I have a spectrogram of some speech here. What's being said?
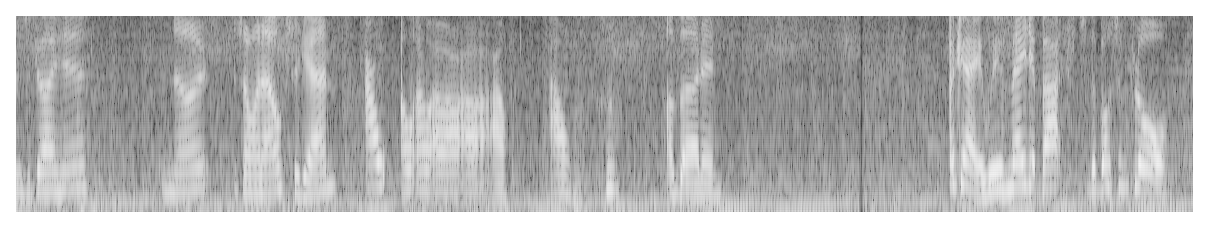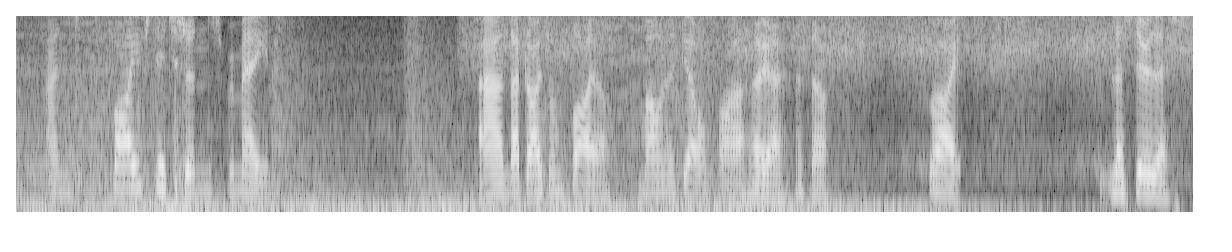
There's a guy here. No, someone else again. Ow, ow, ow, ow, ow, ow, ow, ow. I'm burning. Okay, we've made it back to the bottom floor, and five citizens remain. And that guy's on fire. I'm gonna get on fire. Oh yeah, that's better. Right. Let's do this.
